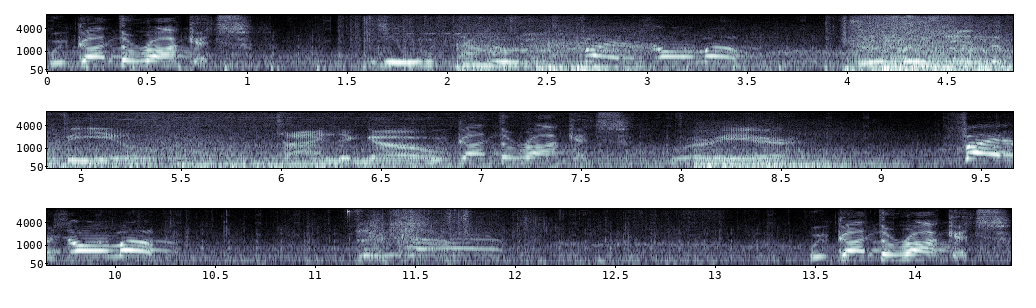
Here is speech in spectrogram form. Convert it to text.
We've got the rockets. Unit promoted. Fighters, arm up! Troopers in the field. Time to go. We've got the rockets. We're here. Fighters, arm up! We've got the rockets.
